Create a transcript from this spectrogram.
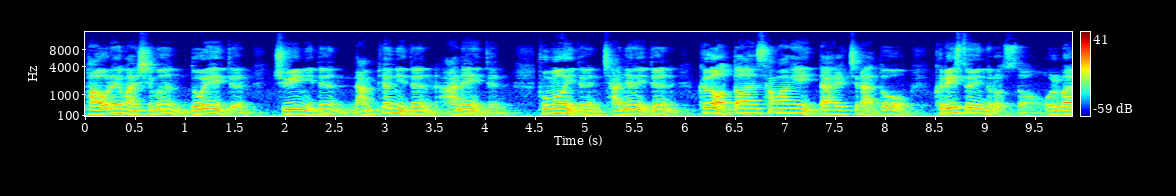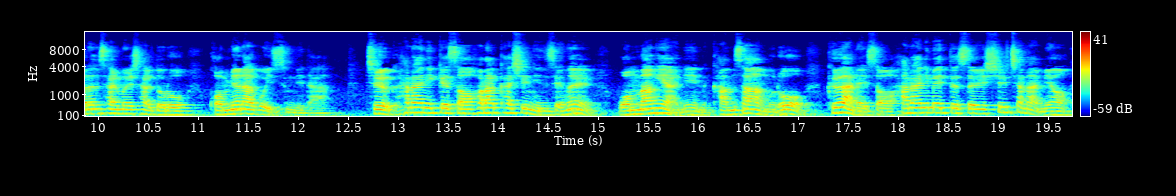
바울의 관심은 노예이든 주인이든 남편이든 아내이든 부모이든 자녀이든 그 어떠한 상황에 있다 할지라도 그리스도인으로서 올바른 삶을 살도록 권면하고 있습니다. 즉 하나님께서 허락하신 인생을 원망이 아닌 감사함으로 그 안에서 하나님의 뜻을 실천하며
